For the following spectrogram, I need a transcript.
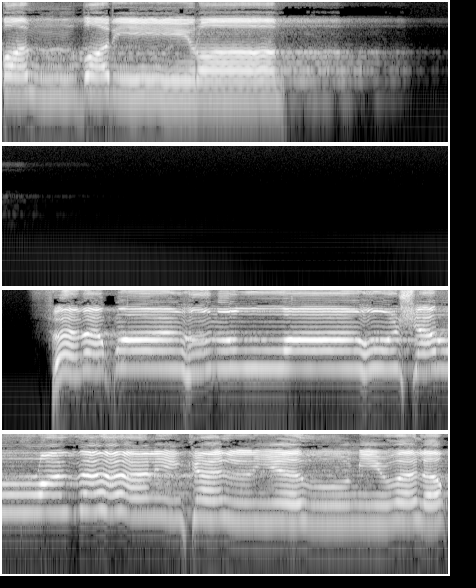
قمضريرا فبقاهم الله شر ذلك اليوم ولقاهم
